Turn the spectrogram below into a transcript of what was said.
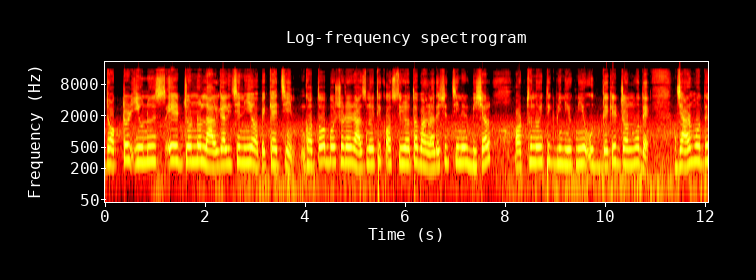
ডক্টর ইউনুস এর জন্য লাল গালিচে নিয়ে অপেক্ষায় চীন। গত বছরের রাজনৈতিক অস্থিরতা বাংলাদেশে চীনের বিশাল অর্থনৈতিক বিনিয়োগ নিয়ে উদ্বেগের জন্ম দেয়, যার মধ্যে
